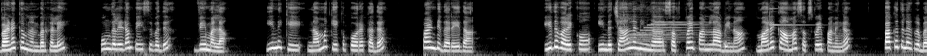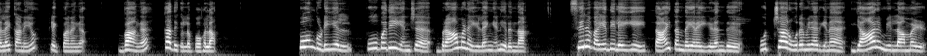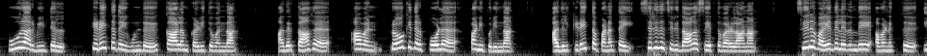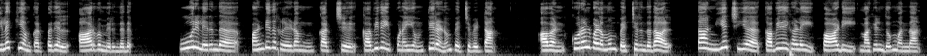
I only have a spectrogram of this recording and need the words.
வணக்கம் நண்பர்களே. உங்களிடம் பேசுவது விமலா. இன்னைக்கு நம்ம கேட்க போற கதை பண்டிதரே தான் இது வரைக்கும் இந்த சேனலை நீங்க சப்ஸ்கிரைப் பண்ணல அப்படின்னா மறக்காம சப்ஸ்கிரைப் பண்ணுங்க. பக்கத்துல இருக்கிற பெல்லைக்கானையும் கிளிக் பண்ணுங்க. வாங்க கதைக்குள்ள போகலாம். பூங்குடியில் பூபதி என்ற பிராமண இளைஞன் இருந்தான். சிறு வயதிலேயே தாய் தந்தையரை இழந்து உற்றார் உறவினர் என யாரும் இல்லாமல் ஊரார் வீட்டில் கிடைத்ததை உண்டு காலம் கழித்து வந்தான். அதற்காக அவன் புரோகிதர் போல பணிபுரிந்தான். அதில் கிடைத்த பணத்தை சிறிது சிறிதாக சேர்த்து வரலானான். சிறு வயதிலிருந்தே அவனுக்கு இலக்கியம் கற்பதில் ஆர்வம் இருந்தது. ஊரில் இருந்த பண்டிதர்களிடம் கற்று கவிதை புனையும் திறனும் பெற்றுவிட்டான். அவன் குரல் வளமும் பெற்றிருந்ததால் தான் இயற்றிய கவிதைகளை பாடி மகிழ்ந்தும் வந்தான்.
